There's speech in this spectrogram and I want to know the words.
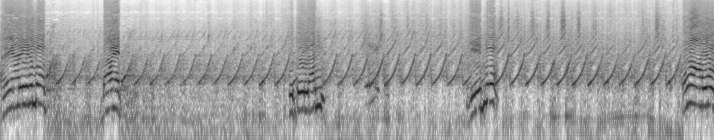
Ay, ay, yan, bot! Bakit? Tutulan? Gilid mo! Ano ayaw?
